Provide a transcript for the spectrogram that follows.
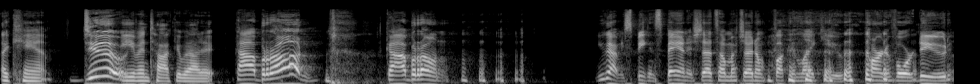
I can't. dude, Even talk about it. cabron, cabron. You got me speaking Spanish. That's how much I don't fucking like you, carnivore dude.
